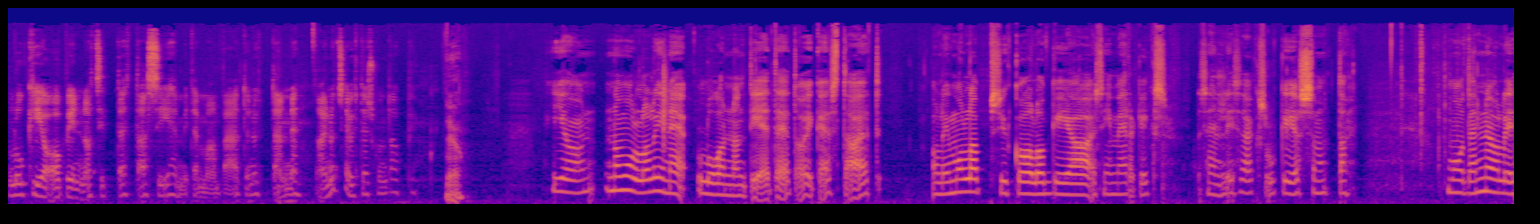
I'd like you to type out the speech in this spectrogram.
lukio-opinnot sitten taas siihen, miten mä oon päätynyt tänne. Ainut se yhteiskuntaoppi. Joo. Joo, no mulla oli ne luonnontieteet oikeastaan, että oli mulla psykologiaa esimerkiksi sen lisäksi lukiossa, mutta muuten ne oli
